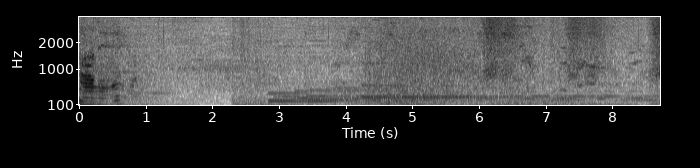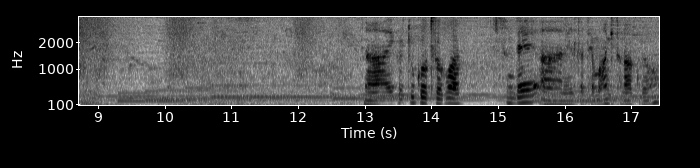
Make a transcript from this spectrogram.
아, 네. 아, 이걸 뚫고 들어가 싶은데, 아, 네, 일단 데모 한 개 더 나왔고요.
